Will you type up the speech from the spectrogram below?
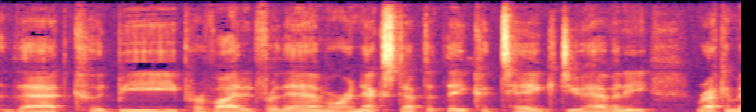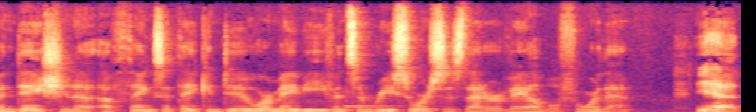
that could be provided for them, or a next step that they could take? Do you have any recommendation of, things that they can do, or maybe even some resources that are available for them? Yeah,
